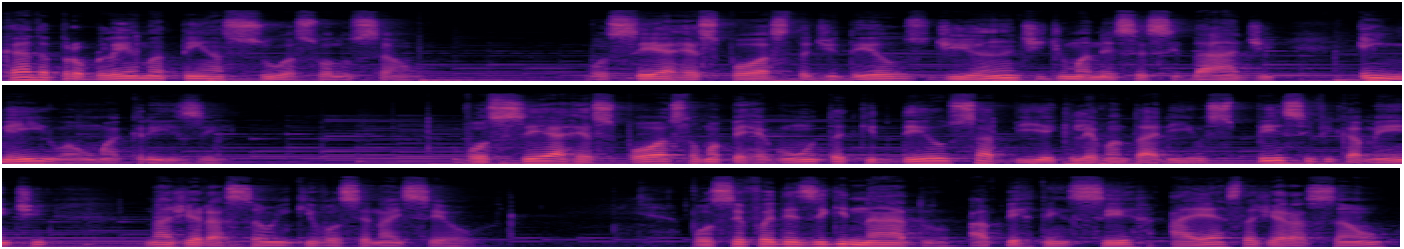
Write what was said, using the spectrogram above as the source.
Cada problema tem a sua solução. Você é a resposta de Deus diante de uma necessidade em meio a uma crise. Você é a resposta a uma pergunta que Deus sabia que levantaria especificamente na geração em que você nasceu. Você foi designado a pertencer a esta geração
